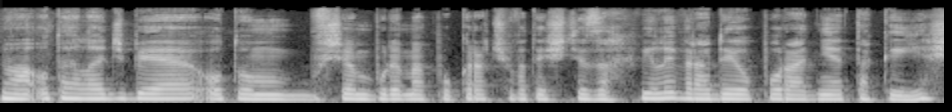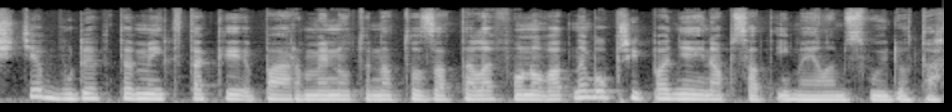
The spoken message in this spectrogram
No a o té léčbě, o tom všem budeme pokračovat ještě za chvíli v radioporadně, tak ještě budete mít taky pár minut na to zatelefonovat nebo případně i napsat e-mailem svůj dotaz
